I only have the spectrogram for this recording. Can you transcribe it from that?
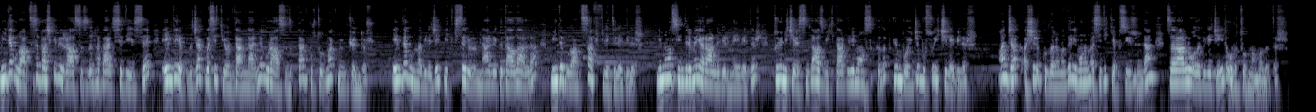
Mide bulantısı başka bir rahatsızlığın habercisi değilse evde yapılacak basit yöntemlerle bu rahatsızlıktan kurtulmak mümkündür. Evde bulunabilecek bitkisel ürünler ve gıdalarla mide bulantısı hafifletilebilir. Limon sindirime yararlı bir meyvedir. Suyun içerisinde az miktarda limon sıkılıp gün boyunca bu su içilebilir. Ancak aşırı kullanımında limonun asidik yapısı yüzünden zararlı olabileceği de unutulmamalıdır.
